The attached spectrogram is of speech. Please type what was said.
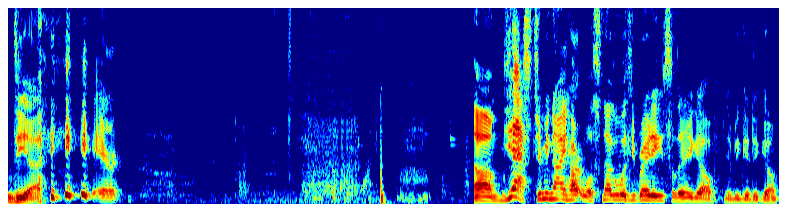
the uh, Eric. Um, yes, Jimmy Neihart will snuggle with you, Brady. So there you go. You'll be good to go.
